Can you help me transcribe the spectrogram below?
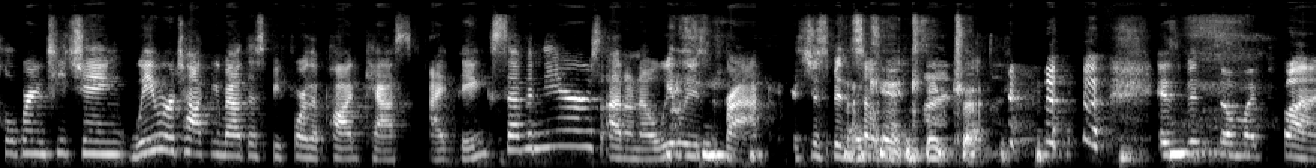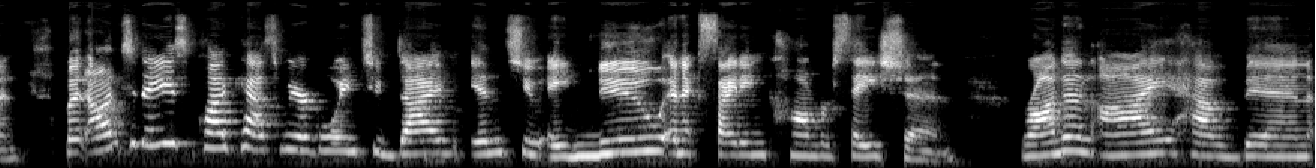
whole brain teaching. We were talking about this before the podcast, I think seven years. I don't know. We lose track. It's just been so much fun. it's been so much fun. But on today's podcast, we are going to dive into a new and exciting conversation. Rhonda and I have been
